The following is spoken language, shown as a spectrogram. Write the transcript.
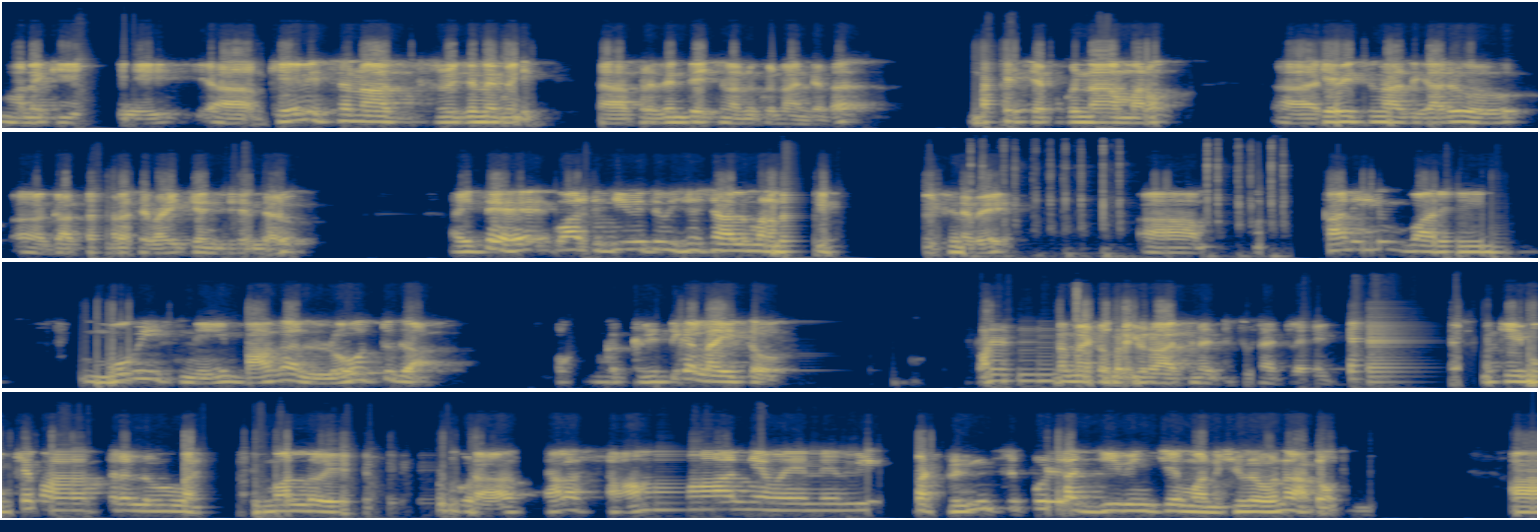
మనకి కే విశ్వనాథ్ సృజన ప్రెజెంటేషన్ అనుకున్నాం కదా. ఇందాకే చెప్పుకున్నాం మనం. కే విశ్వనాథ్ గారు ఆ, గత వైద్యం చెందారు. అయితే వారి జీవిత విశేషాలు మనకి తెలిసినవే ఆ, కానీ వారి మూవీస్ని బాగా లోతుగా ఒక క్రిటికల్ ఐతో రాసినట్టు చూసినట్లయితే మనకి ముఖ్య పాత్రలు సినిమాల్లో కూడా చాలా సామాన్యమైనవి ప్రిన్సిపుల్గా జీవించే మనుషులోనే అర్థమవుతుంది ఆ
